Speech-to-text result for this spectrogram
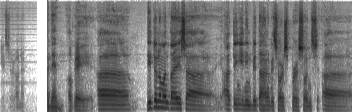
Yes, Your Honor. Okay. Ah, dito naman tayo sa ating inimbitahang resource persons. Ah,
